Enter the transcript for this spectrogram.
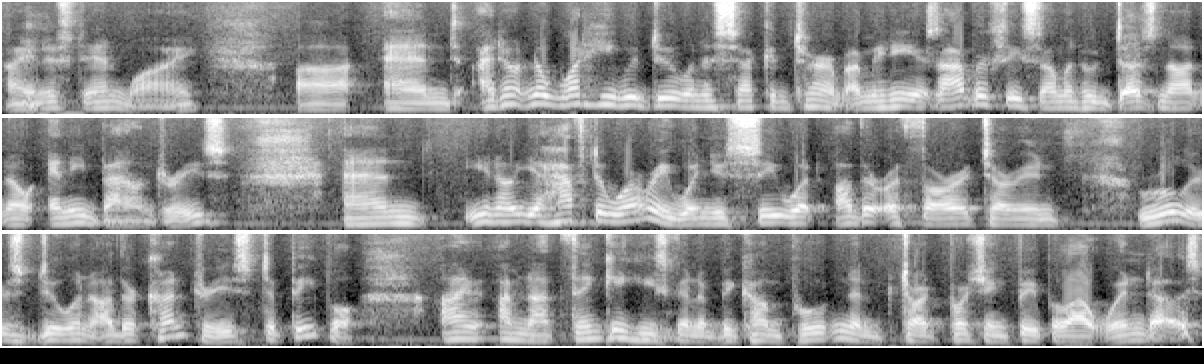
I understand why. Uh, and I don't know what he would do in a second term. I mean, he is obviously someone who does not know any boundaries. And, you know, you have to worry when you see what other authoritarian rulers do in other countries to people. I, I'm not thinking he's going to become Putin and start pushing people out windows,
